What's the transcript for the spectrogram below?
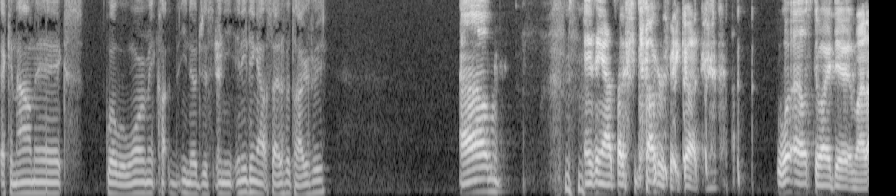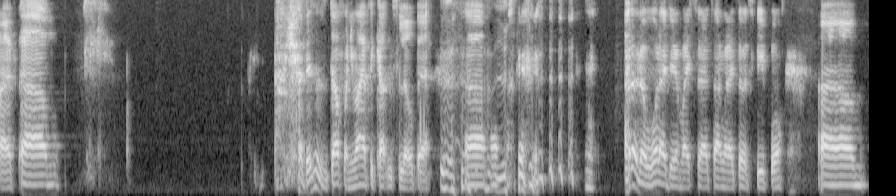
economics, global warming, you know, just any anything outside of photography. Um, anything outside of photography? God, what else do I do in my life? Um, God, this is a tough one. You might have to cut this a little bit. Uh, I don't know what I do in my spare time when I talk to people. Um,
